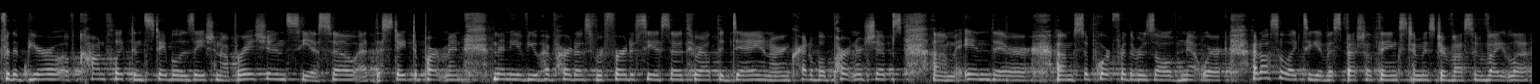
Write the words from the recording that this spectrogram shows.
for the Bureau of Conflict and Stabilization Operations, CSO, at the State Department. Many of you have heard us refer to CSO throughout the day and our incredible partnerships um, in their um, support for the Resolve Network. I'd also like to give a special thanks to Mr. Vasu Vaitla,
